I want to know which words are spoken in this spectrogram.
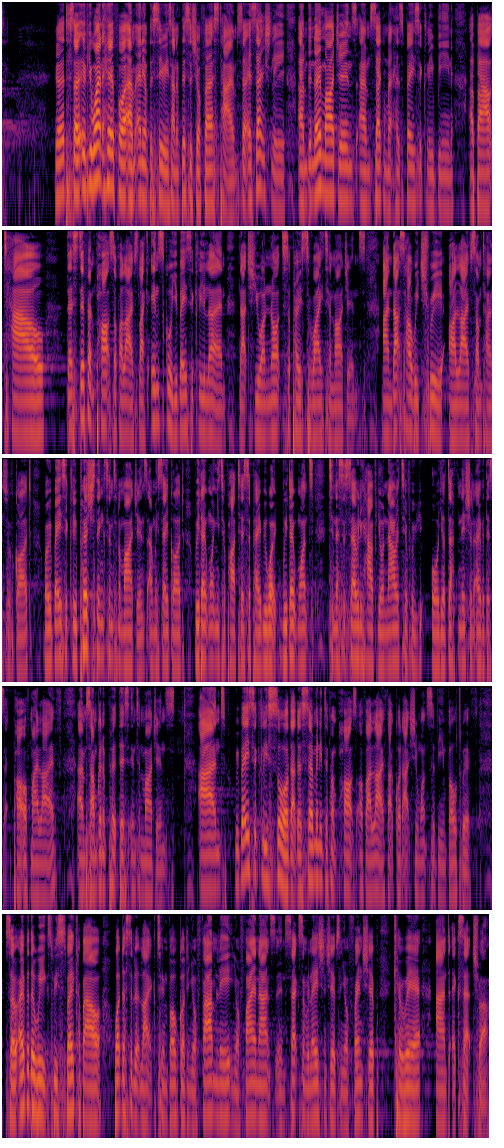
Good. So, if you weren't here for um, any of the series, and if this is your first time, so essentially, um, the No Margins um, segment has basically been about how there's different parts of our lives. Like in school, you basically learn that you are not supposed to write in margins. And that's how we treat our lives sometimes with God, where we basically push things into the margins and we say, God, we don't want you to participate. We, want, we don't want to necessarily have your narrative or your definition over this part of my life. Um, so I'm going to put this into the margins. And we basically saw that there's so many different parts of our life that God actually wants to be involved with. So over the weeks, we spoke about what does it look like to involve God in your family, in your finance, in sex and relationships, in your friendship, career, and etc.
